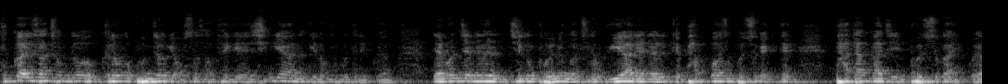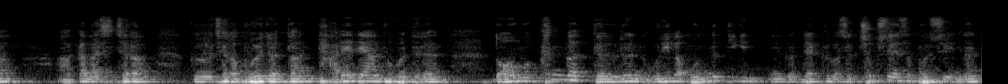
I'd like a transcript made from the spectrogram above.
국가유산청도 그런 거 본 적이 없어서 되게 신기해하는 이런 부분들이 있고요. 네 번째는 지금 보이는 것처럼 위아래를 이렇게 바꿔서 볼 수가 있기 때문에 바닥까지 볼 수가 있고요. 아까 말씀처럼 그 제가 보여드렸던 달에 대한 부분들은 너무 큰 것들은 우리가 못 느끼는 건데 그것을 축소해서 볼 수 있는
